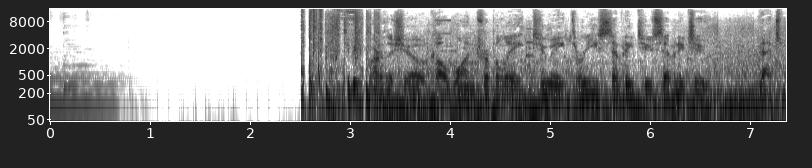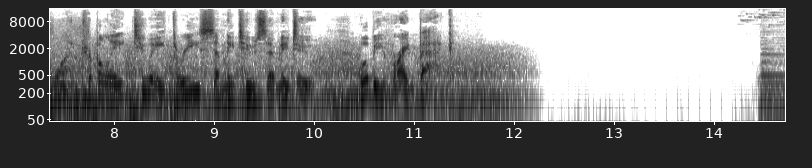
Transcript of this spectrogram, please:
To be part of the show, call 1 888 283 7272. That's 1 888 283 7272. We'll be right back.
